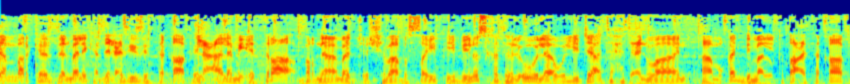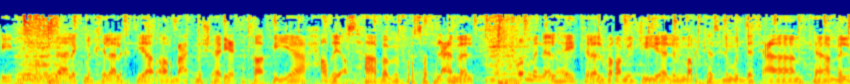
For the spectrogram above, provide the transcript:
اختتم مركز الملك عبد العزيز الثقافي العالمي إثراء برنامج الشباب الصيفي بنسخته الأولى واللي جاء تحت عنوان آه، مقدمة للقطاع الثقافي. وذلك من خلال اختيار أربعة مشاريع ثقافية حظي أصحابها بفرصة العمل ضمن الهيكلة البرامجية للمركز لمدة عام كامل.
